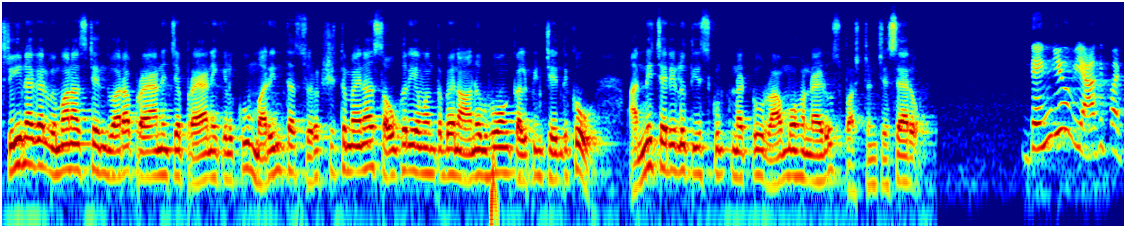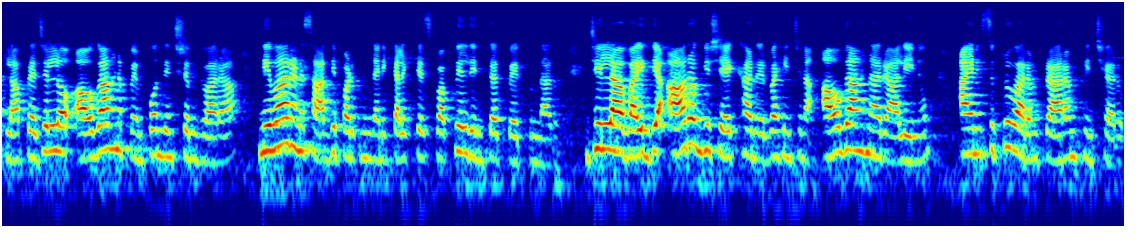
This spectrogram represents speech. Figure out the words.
శ్రీనగర్ విమానాశ్రయం ద్వారా ప్రయాణించే ప్రయాణికులకు మరింత సురక్షితమైన సౌకర్యవంతమైన అనుభవం కల్పించేందుకు అన్ని చర్యలు తీసుకుంటున్నట్టు రామ్మోహన్ నాయుడు స్పష్టం చేశారు. డెంగ్యూ వ్యాధి పట్ల ప్రజల్లో అవగాహన పెంపొందించడం ద్వారా నివారణ సాధ్యపడుతుందని కలెక్టర్ స్వప్నిల్ దినకర్ పేర్కొన్నారు. జిల్లా వైద్య ఆరోగ్య శాఖ నిర్వహించిన అవగాహన ర్యాలీను ఆయన శుక్రవారం ప్రారంభించారు.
